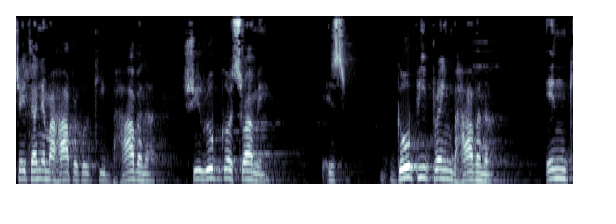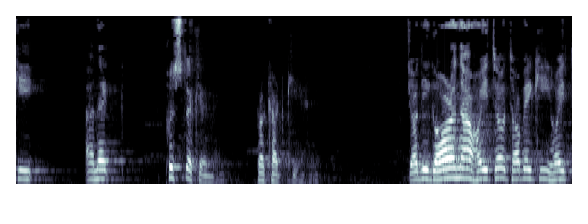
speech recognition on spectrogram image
चैतन्य महाप्रभु की भावना, श्री रूप गोस्वामी, इस गोपी प्रेम भावना, इनकी अनेक पुस्तकें में प्रकट की है। যদি গড় না হইত তবে কি হইত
